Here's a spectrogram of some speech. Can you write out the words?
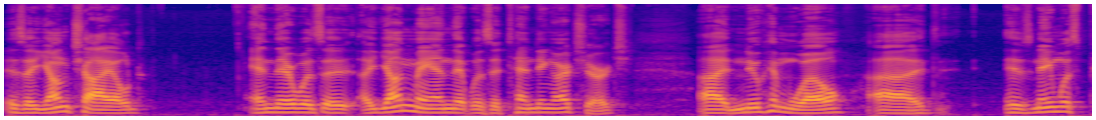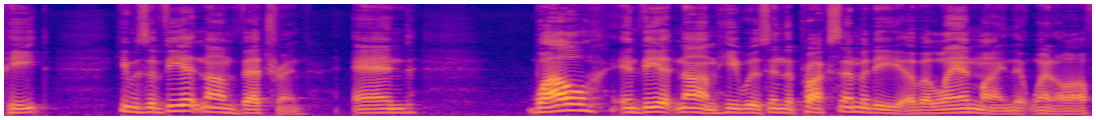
as a young child, and there was a, a young man that was attending our church. I knew him well. Uh, his name was Pete. He was a Vietnam veteran, and while in Vietnam, he was in the proximity of a landmine that went off.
